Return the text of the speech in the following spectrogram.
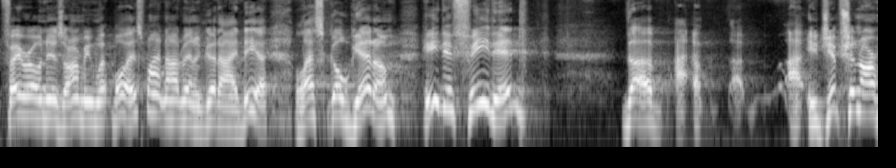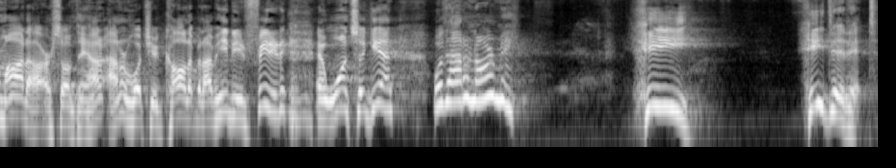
Pharaoh and his army went, boy, this might not have been a good idea. Let's go get them. He defeated the. Uh, uh, uh, Egyptian armada or something. I, I, don't know what you'd call it, but I mean, he defeated it. And once again, without an army, he he did it.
